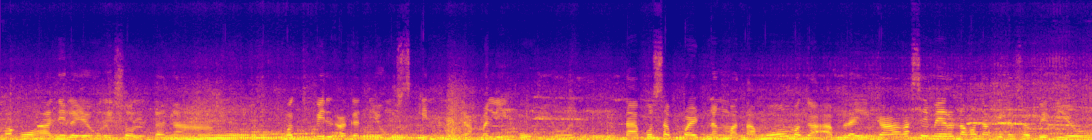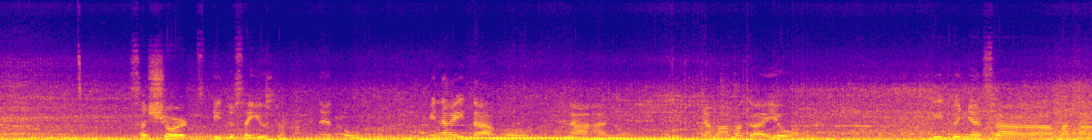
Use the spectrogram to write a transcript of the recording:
makuha nila yung resulta na mag-peel agad yung skin nila. Mali po yun. Tapos sa part ng mata mo, mag apply ka. Kasi meron ako nakita sa video sa shorts dito sa YouTube neto may nakita ako na ano namamaga yung dito niya sa mata.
